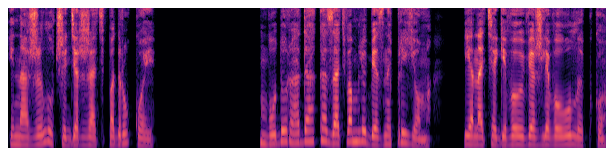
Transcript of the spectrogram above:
и ножи лучше держать под рукой. Буду рада оказать вам любезный прием. Я натягиваю вежливую улыбку.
